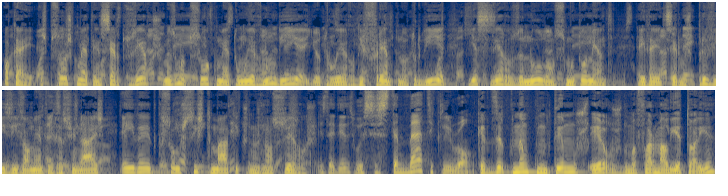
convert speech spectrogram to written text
ok, as pessoas cometem certos erros, mas uma pessoa comete um erro num dia e outro erro diferente no outro dia, e esses erros anulam-se mutuamente. A ideia de sermos previsivelmente irracionais é a ideia de que somos sistemáticos nos nossos erros. Quer dizer que não cometemos erros de uma forma aleatória?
